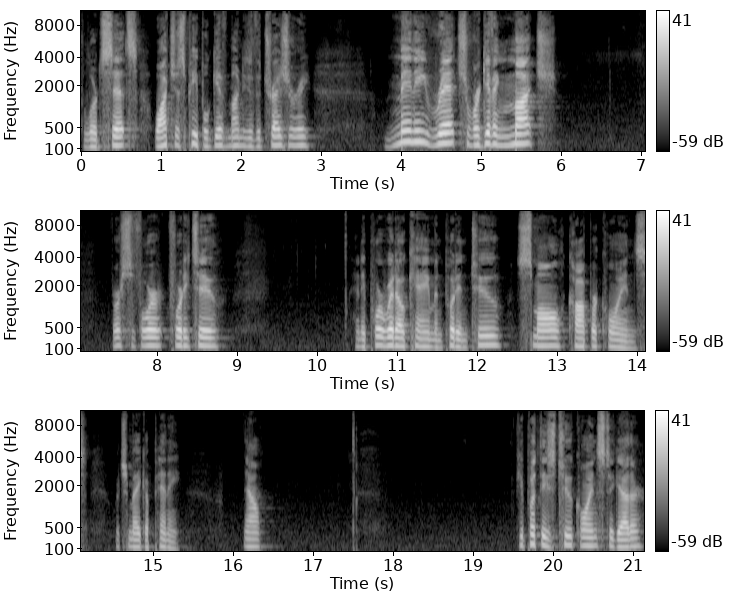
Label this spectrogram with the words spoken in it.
The Lord sits, watches people give money to the treasury. Many rich were giving much. Verse 42 And a poor widow came and put in two small copper coins, which make a penny. Now, if you put these two coins together,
